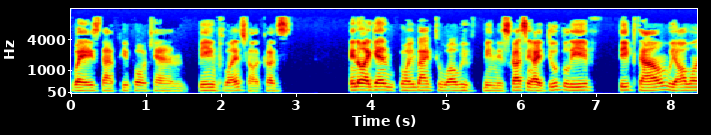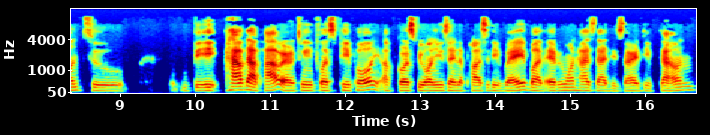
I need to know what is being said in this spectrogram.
ways that people can be influential? Because, you know, again, going back to what we've been discussing, I do believe deep down we all want to be have that power to influence people. Of course, we want to use it in a positive way, but everyone has that desire deep down.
